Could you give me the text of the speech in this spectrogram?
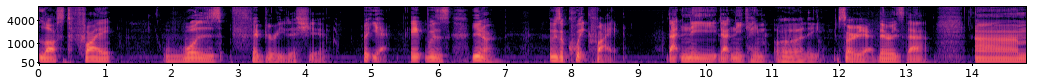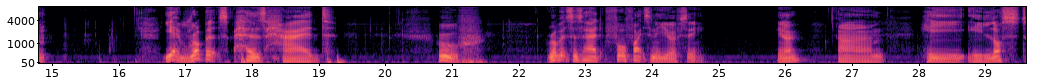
last fight was February this year. But yeah, it was, you know, it was a quick fight. That knee that knee came early. So yeah, there is that. Um yeah, Roberts has had. Ooh. Roberts has had four fights in the UFC. You know? Um, he he lost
